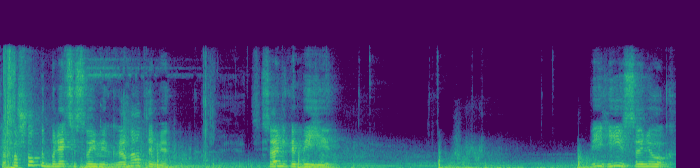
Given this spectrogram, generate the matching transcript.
Да пошел ты, блядь, со своими гранатами. Санька, беги. Беги, Санек.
